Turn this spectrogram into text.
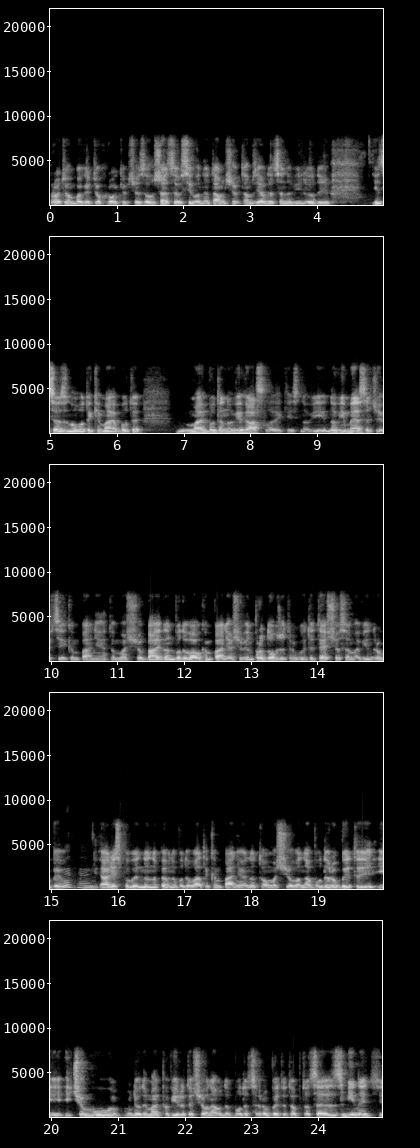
протягом багатьох років. Чи залишаться всі вони там, чи там з'являться нові люди, і це знову таки має бути. Мають бути нові гасла, якісь нові нові меседжі в цій кампанії, тому що Байден будував кампанію, що він продовжить робити те, що саме він робив. Мгм. Гарріс повинна напевно будувати кампанію на тому, що вона буде робити, і, і чому люди мають повірити, що вона буде- це робити. Тобто, це змінить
